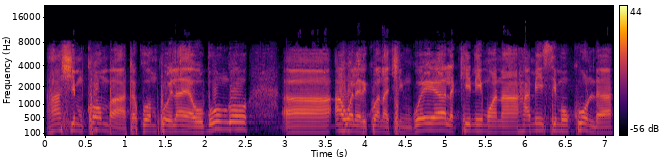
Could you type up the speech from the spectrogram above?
Hashim Komba atakuwa mkuu wa wilaya ya Ubungo. Uh, awali alikuwa na Chingwea, lakini mwana Hamisi Mukunda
